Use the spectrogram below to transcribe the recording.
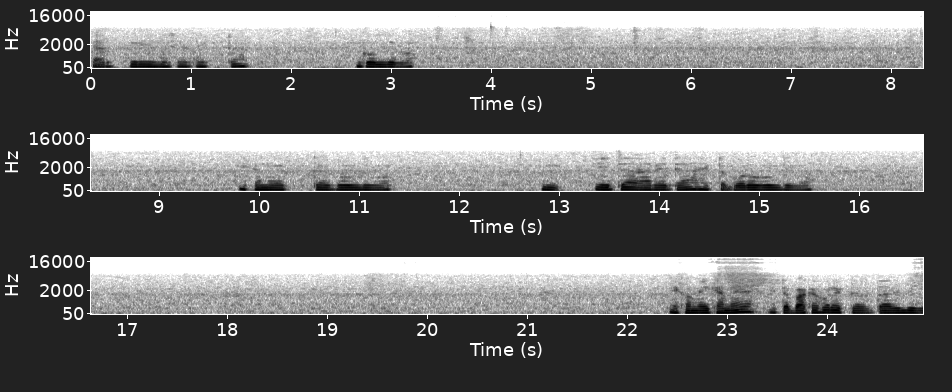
তারপরে একটা গোল দেবো। এখানে একটা গোল দেব। এইটা আর এটা একটা বড় গোল দেব। এখন এখানে একটা বাঁকা করে একটা দাড়ি দিব।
